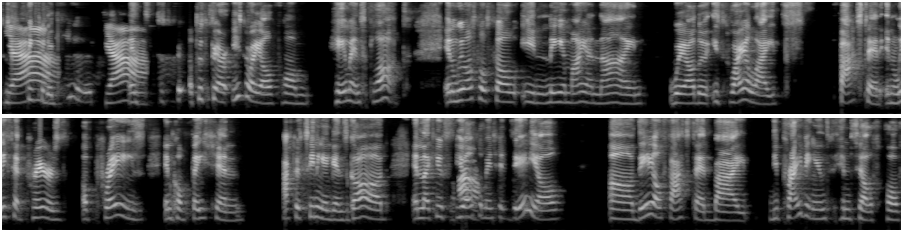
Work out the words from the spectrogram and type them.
to yeah. speak to the king yeah. and to, to spare Israel from Haman's plot. And we also saw in Nehemiah 9 where the Israelites fasted and lifted prayers of praise and confession after sinning against God. And like you, wow. you also mentioned Daniel, uh, Daniel fasted by depriving himself of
